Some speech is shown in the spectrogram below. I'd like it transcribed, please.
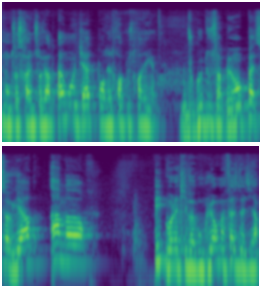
donc ce sera une sauvegarde à moins 4 pour des 3 plus 3 dégâts. Du coup, tout simplement, pas de sauvegarde, à mort. Et voilà qui va conclure ma phase de tir.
